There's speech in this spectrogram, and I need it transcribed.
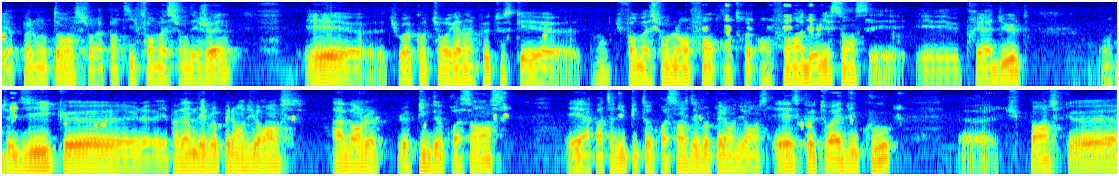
il y a pas longtemps sur la partie formation des jeunes. Et euh, tu vois, quand tu regardes un peu tout ce qui est euh, formation de l'enfant entre enfant, adolescence et, et préadulte, on te dit que il n'y a pas besoin de développer l'endurance avant le, pic de croissance et à partir du pic de croissance développer l'endurance. Est-ce que toi, du coup, euh, tu penses que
